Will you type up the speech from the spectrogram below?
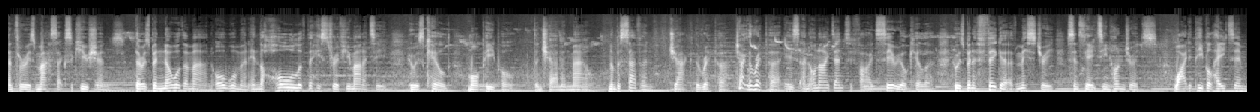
and through his mass executions. There has been no other man or woman in the whole of the history of humanity who has killed more people than Chairman Mao. Number 7. Jack the Ripper. Jack the Ripper is an unidentified serial killer who has been a figure of mystery since the 1800s. Why do people hate him?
